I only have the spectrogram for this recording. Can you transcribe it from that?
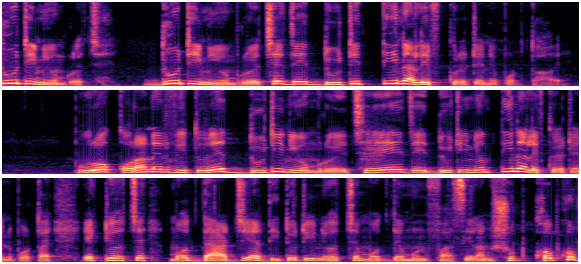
দুটি নিয়ম রয়েছে দুটি নিয়ম রয়েছে, যে দুইটি তিন আলিফ করে টেনে পড়তে হয়। পুরো কোরআনের ভিতরে দুইটি নিয়ম রয়েছে, যে দুইটি নিয়ম তিন আলিফ করে টেনে পড়তে হয়। একটি হচ্ছে মধ্যে আরজি, আর দ্বিতীয়টি হচ্ছে মধ্যে মুনফাসিল। আমি খুব খুব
